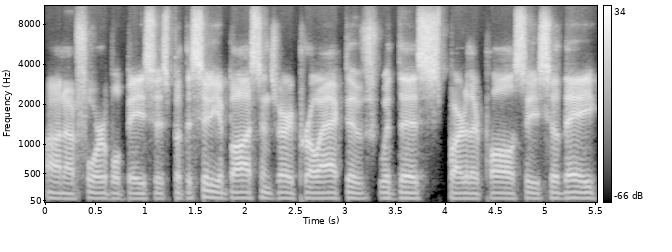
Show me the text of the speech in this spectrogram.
on an affordable basis. But the city of Boston's very proactive with this part of their policy. So they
